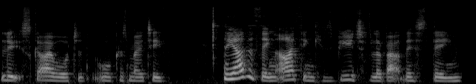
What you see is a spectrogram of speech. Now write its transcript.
Luke Skywalker's motif. The other thing that I think is beautiful about this theme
